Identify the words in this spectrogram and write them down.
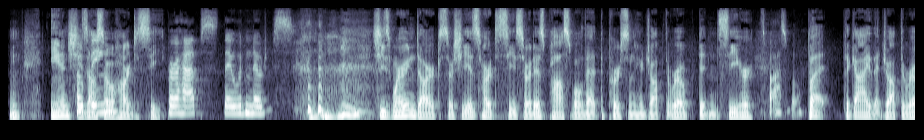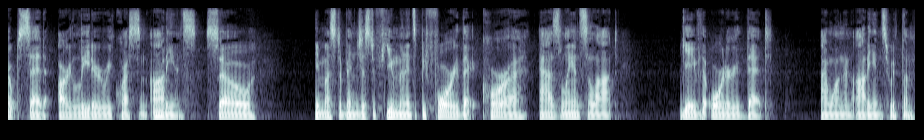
And she's Hoping- also hard to see. Perhaps they wouldn't notice. She's wearing dark, so she is hard to see. So it is possible that the person who dropped the rope didn't see her. It's possible. But the guy that dropped the rope said, Our leader requests an audience. So it must have been just a few minutes before that Cora, as Lancelot, gave the order that I want an audience with them.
